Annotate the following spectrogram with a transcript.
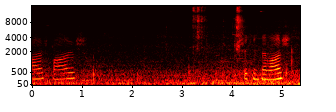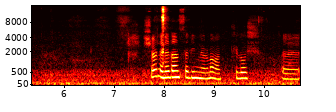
Bunlar var. Bu şekilde var. Şöyle nedense bilmiyorum ama kiloş e,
